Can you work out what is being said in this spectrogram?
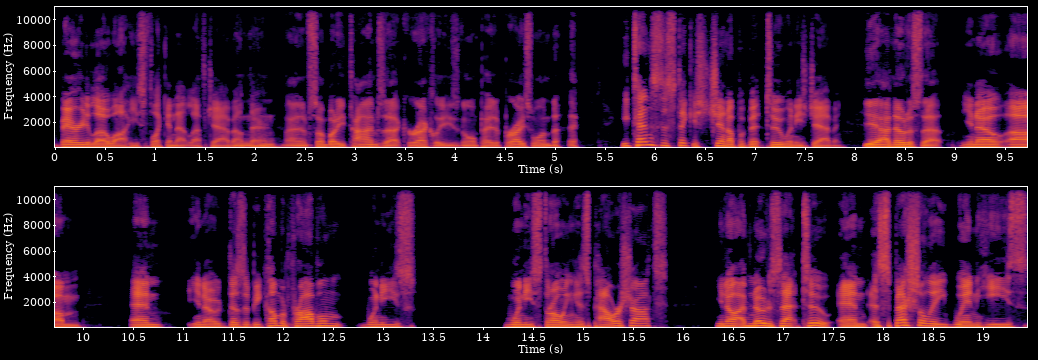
very low while he's flicking that left jab out there. Mhm. And if somebody times that correctly, he's going to pay the price one day. He tends to stick his chin up a bit too when he's jabbing. yeah, I noticed that. you know um and you know does it become a problem when he's when he's throwing his power shots you know i've noticed that too and especially when he's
